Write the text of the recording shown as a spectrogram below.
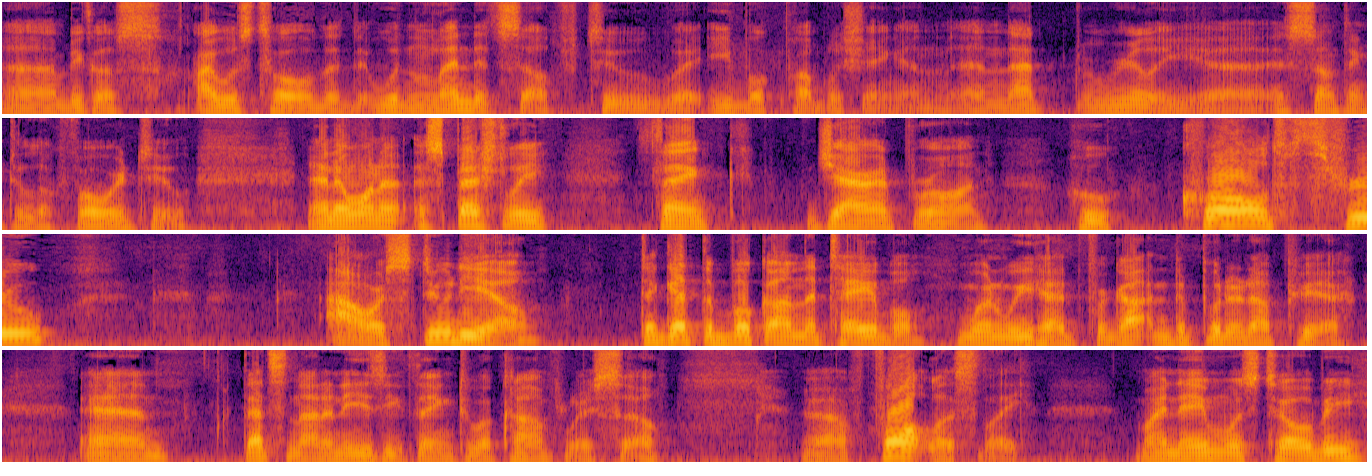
uh, because I was told that it wouldn't lend itself to uh, ebook publishing, and, and that really uh, is something to look forward to. And I want to especially thank Jarrett Braun, who crawled through our studio to get the book on the table when we had forgotten to put it up here. And that's not an easy thing to accomplish, so uh, faultlessly. My name was Toby.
